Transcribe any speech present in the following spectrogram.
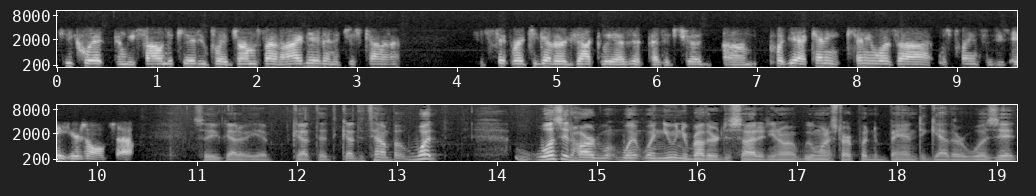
he quit, and we found a kid who played drums better than I did, and it just kind of it fit right together exactly as it as it should. Um, but yeah, Kenny Kenny was uh, was playing since he's eight years old. So So you've got to yeah, got the got the talent. But what was it hard when when you and your brother decided you know we want to start putting a band together? Was it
